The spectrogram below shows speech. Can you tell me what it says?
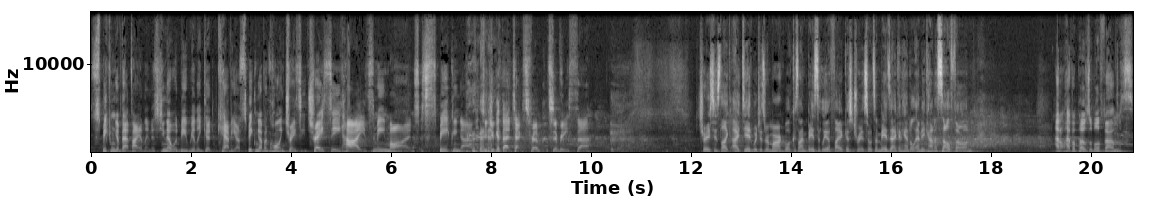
Speaking of that violinist, you know it would be really good caviar. Speaking of, I'm calling Traci. Traci, hi, it's me, Marge. Speaking of, did you get that text from Teresa? Traci's like, I did, which is remarkable because I'm basically a ficus tree, so it's amazing I can handle any kind of cell phone. I don't have opposable thumbs,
